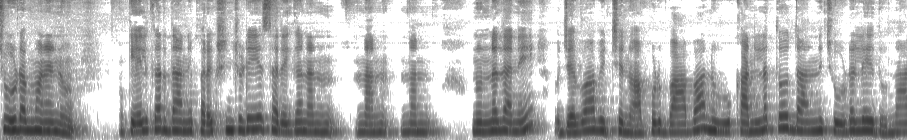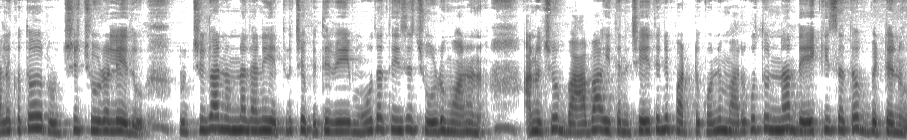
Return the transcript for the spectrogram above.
చూడమనను. కేల్కర్ దాన్ని పరీక్షించుడే సరిగ్గా నన్ను నన్ను నున్నదని జవాబిచ్చెను. అప్పుడు బాబా నువ్వు కళ్ళతో దాన్ని చూడలేదు నాలుకతో రుచి చూడలేదు. రుచిగా నున్నదని ఎట్లు చెబితివి మూత తీసి చూడుము అను అనుచు బాబా ఇతని చేతిని పట్టుకొని మరుగుతున్న దేకీసతో పెట్టెను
